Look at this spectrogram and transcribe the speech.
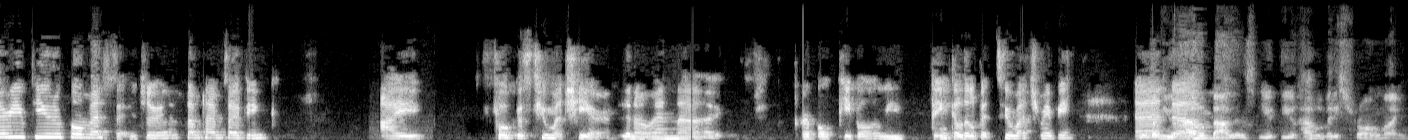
very beautiful message. And sometimes I think I focus too much here, you know, and uh, purple people, we think a little bit too much maybe. No, but you have a um, balance. You you have a very strong mind.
